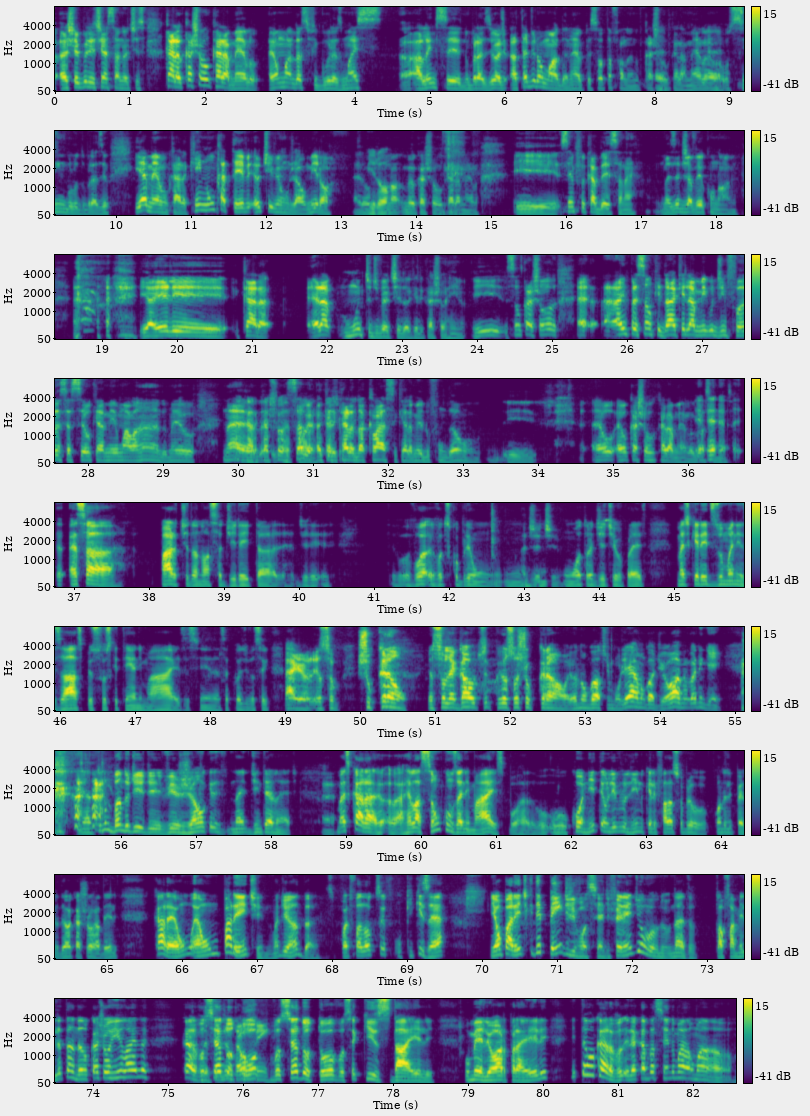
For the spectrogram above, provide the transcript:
achei bonitinha essa notícia. Cara, o cachorro caramelo é uma das figuras mais. Além de ser no Brasil, até virou moda, né? O pessoal tá falando, o cachorro caramelo é. É. o símbolo do Brasil. E é mesmo, cara. Quem nunca teve. Eu tive um já, o Miró. Era o- Miró. O, o meu cachorro caramelo. E sempre fui cabeça, né? Mas ele já veio com nome. e aí ele. Cara. Era muito divertido aquele cachorrinho. E são cachorros. é, a impressão que dá é aquele amigo de infância seu que é meio malandro, meio. Né, Ah, cara, cachorro é Sabe aquele Cachorro- cara da classe que era meio do fundão? E é o, é o cachorro caramelo. Eu gosto É, muito. é, Essa parte da nossa direita. dire- Eu, vou, eu vou descobrir um, um, Adjetivo. um outro adjetivo para eles. Mas querer desumanizar as pessoas que têm animais, assim, essa coisa de você. Ah, eu, eu sou chucrão, eu sou legal porque eu sou chucrão, eu não gosto de mulher, não gosto de homem, não gosto de ninguém. é tudo um bando de, de virgão que, né, de internet. É. Mas, cara, a relação com os animais, porra, o, o Coni tem um livro lindo que ele fala sobre o, quando ele perdeu a cachorra dele. Cara, é um, é um parente, não adianta. Você pode falar o que, você- o que quiser. E é um parente que depende de você. É diferente de um, né, tua família tá andando o cachorrinho lá. Ele, cara, você Depende adotou, você adotou, você quis dar a ele o melhor pra ele. Então, cara, ele acaba sendo uma, uma,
